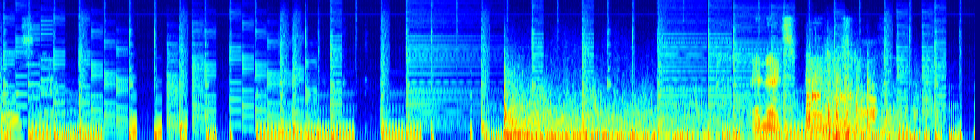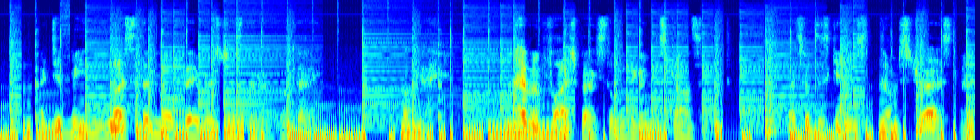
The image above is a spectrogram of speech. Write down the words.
close. And that spin was awful. I did me less than no favors just there. Okay. Okay. Having flashbacks to living in Wisconsin. That's what this game is. I'm stressed, man.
